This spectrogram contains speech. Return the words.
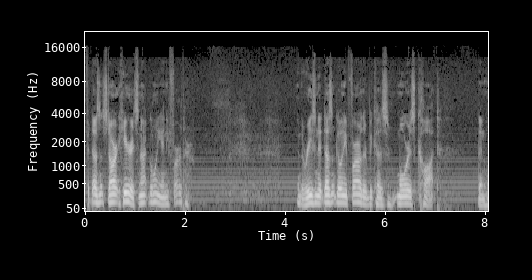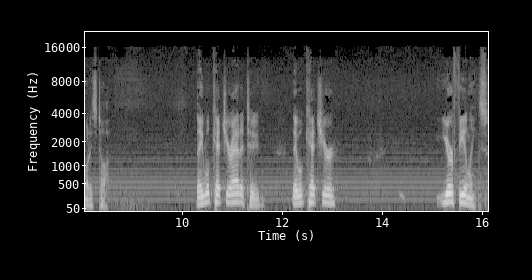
If it doesn't start here, it's not going any further. And the reason it doesn't go any farther because more is caught than what is taught. They will catch your attitude. They will catch your your feelings.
